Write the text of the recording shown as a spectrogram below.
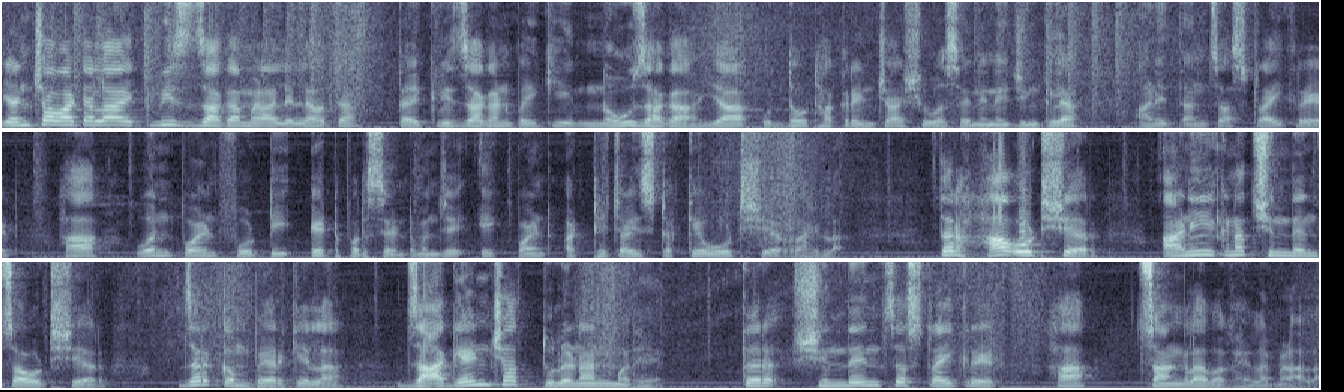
यांच्या वाट्याला एकवीस जागा मिळालेल्या होत्या. त्या एकवीस जागांपैकी नऊ जागा या उद्धव ठाकरेंच्या शिवसेनेने जिंकल्या आणि त्यांचा स्ट्राईक रेट हा one point forty eight percent म्हणजे एक पॉईंट अठ्ठेचाळीस टक्के वोट शेअर राहिला. तर हा वोट शेअर आणि एकनाथ शिंदेंचा वोट शेअर जर कंपेअर केला जाग्यांच्या तुलनांमध्ये तर शिंदेंचं स्ट्राईक रेट हा चांगला बघायला मिळाला.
